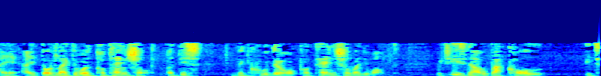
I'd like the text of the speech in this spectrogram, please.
I, I don't like the word potential, but this nekuda or potential when you want, which is now bakol, it's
